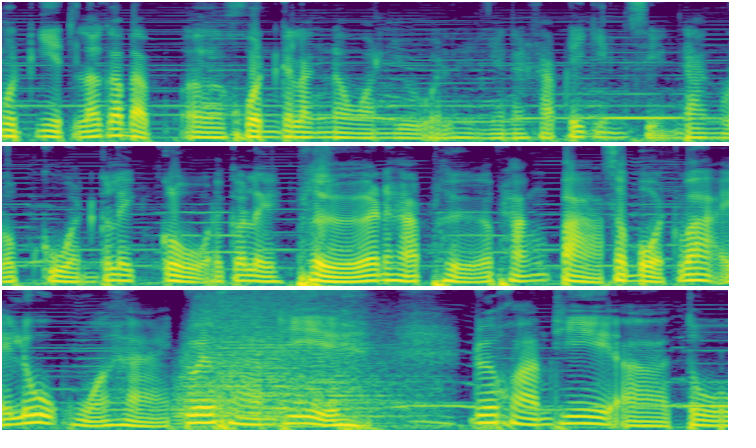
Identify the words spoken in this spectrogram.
หงุดหงิดแล้วก็แบบเออคนกำลังนอนอยู่อะไรอย่างเงี้ยนะครับได้ยินเสียงดังรบกวนก็เลยโกรธแล้วก็เลยเผลอนะครับเผลอพลั้งปากสะบดว่าไอ้ลูกหัวหายด้วยความที่ด้วยความที่ตัว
